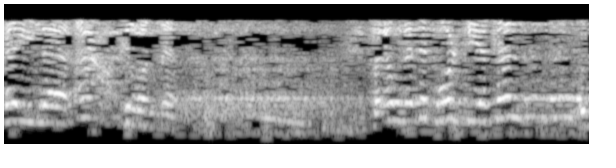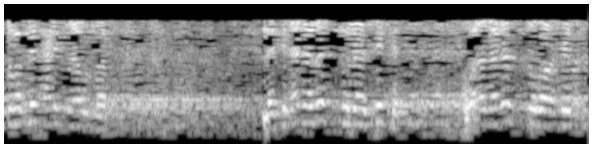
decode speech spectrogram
كي لا اعقر الناس. فلو ناديت وقلت يا كلب كنت رديت عليك من أول مرة. لكن أنا لست ناسكا وأنا لست راهبا.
